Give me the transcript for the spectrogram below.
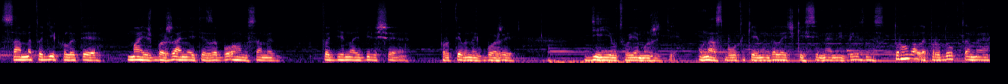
саме тоді, коли ти маєш бажання йти за Богом, саме тоді найбільше противник Божий діє у твоєму житті. У нас був такий невеличкий сімейний бізнес. Торгували продуктами.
